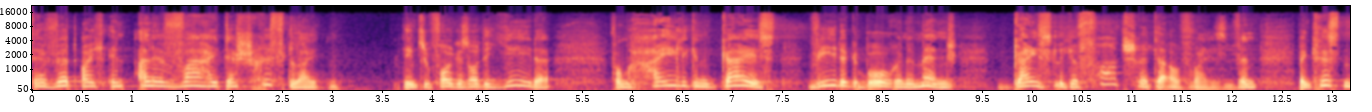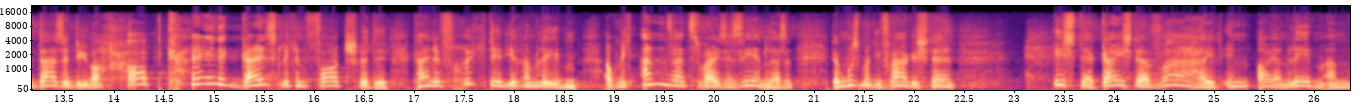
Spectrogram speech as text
der wird euch in alle Wahrheit der Schrift leiten. Demzufolge sollte jeder vom Heiligen Geist wiedergeborene Mensch geistliche Fortschritte aufweisen. Wenn, wenn Christen da sind, die überhaupt keine geistlichen Fortschritte, keine Früchte in ihrem Leben, auch nicht ansatzweise sehen lassen, dann muss man die Frage stellen, ist der Geist der Wahrheit in eurem Leben am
